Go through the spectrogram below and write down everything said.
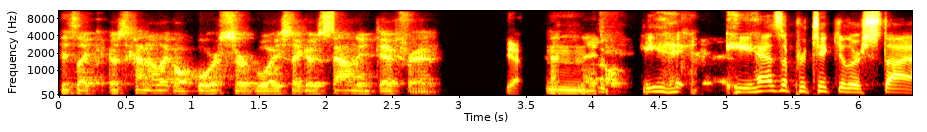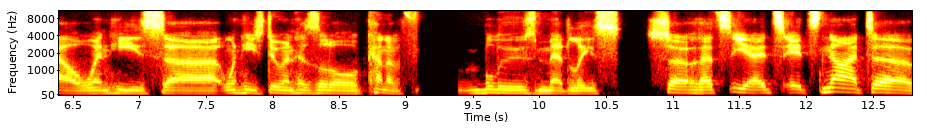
it's like it was kind of like a hoarser voice, like it was sounding different. Yeah. Mm. He he has a particular style when he's uh when he's doing his little kind of blues medleys. So that's yeah, it's it's not uh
